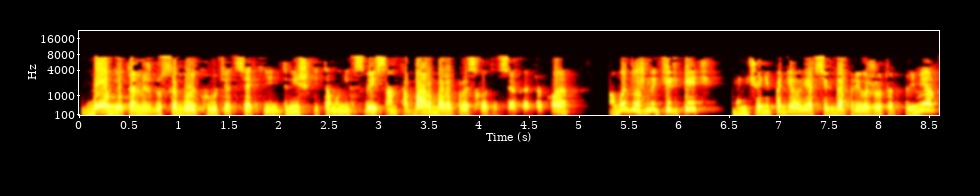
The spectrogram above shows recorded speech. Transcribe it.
боги там между собой крутят всякие интрижки, там у них свои Санта-Барбара происходит и всякое такое, а мы должны терпеть, мы ничего не поделаем. Я всегда привожу этот пример.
